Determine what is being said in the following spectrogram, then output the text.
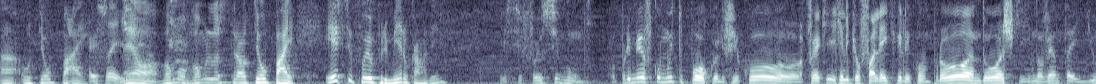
a a- o teu pai. é isso aí Né, ó, vamos, vamos ilustrar o teu pai. Esse foi o primeiro carro dele? Esse foi o segundo. O primeiro ficou muito pouco. Ele ficou. Foi aquele que eu falei que ele comprou, andou acho que em 91,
